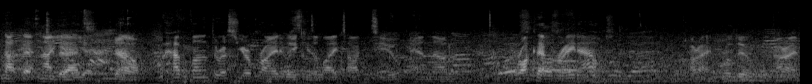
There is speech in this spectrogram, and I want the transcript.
Not that. Not Do yet. that yet. No. Have fun with the rest of your pride. It was Thank a you. delight talking to you, and um, rock that parade out. All right. we'll do. All right.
